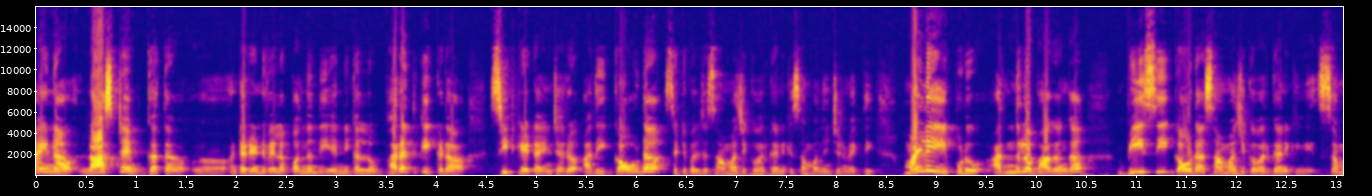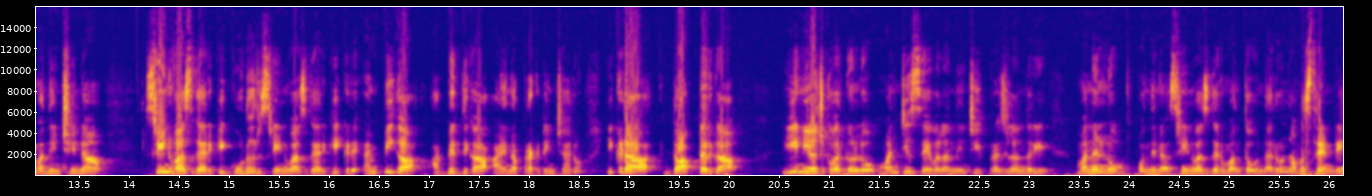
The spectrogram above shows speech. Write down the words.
ఆయన లాస్ట్ టైం గత అంటే రెండు వేల పంతొమ్మిది ఎన్నికల్లో భరత్కి ఇక్కడ సీట్ కేటాయించారు. అది గౌడ సిటిపల్జ సామాజిక వర్గానికి సంబంధించిన వ్యక్తి. మళ్ళీ ఇప్పుడు అందులో భాగంగా బీసీ గౌడ సామాజిక వర్గానికి సంబంధించిన శ్రీనివాస్ గారికి గూడూరు శ్రీనివాస్ గారికి ఇక్కడ ఎంపీగా అభ్యర్థిగా ఆయన ప్రకటించారు. ఇక్కడ డాక్టర్గా ఈ నియోజకవర్గంలో మంచి సేవలు అందించి ప్రజలందరి మనల్ని పొందిన శ్రీనివాస్ గారు మనతో ఉన్నారు. నమస్తే అండి.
